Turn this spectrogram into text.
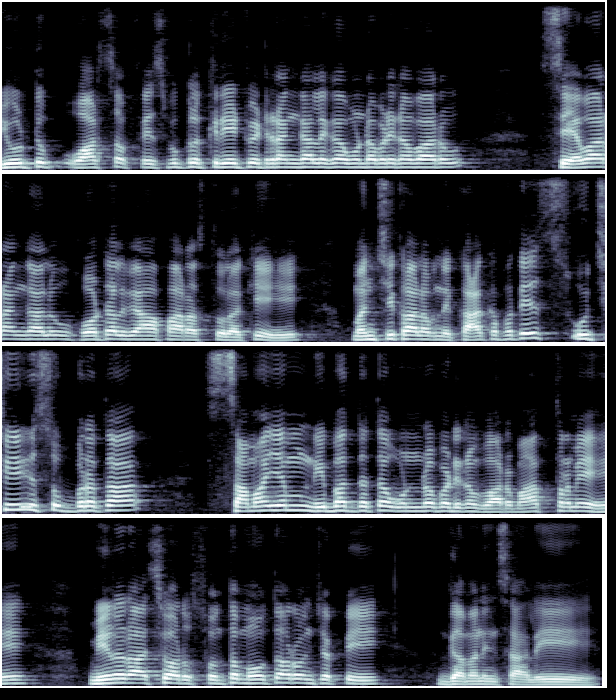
యూట్యూబ్ వాట్సాప్ ఫేస్బుక్లో క్రియేటివిటీ రంగాలుగా ఉండబడిన వారు సేవా రంగాలు హోటల్ వ్యాపారస్తులకి మంచి కాలం ఉంది. కాకపోతే శుచి శుభ్రత సమయం నిబద్ధత ఉండబడిన వారు మాత్రమే మీనరాశి వారు సొంతం అవుతారు అని చెప్పి గమనించాలి.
